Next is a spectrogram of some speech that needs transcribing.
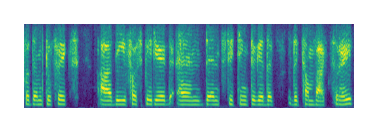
for them to fix uh, the first period and then stitching together the comebacks, right?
